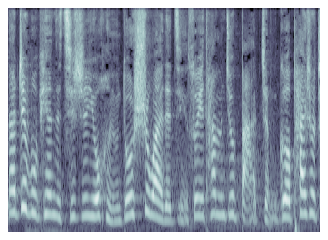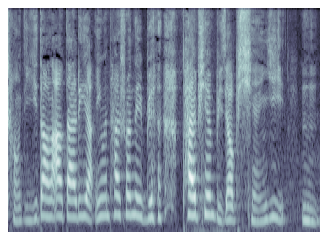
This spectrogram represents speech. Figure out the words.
那这部片子其实有很多室外的景，所以他们就把整个拍摄场地移到了澳大利亚，因为他说那边 拍片比较便宜。嗯。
